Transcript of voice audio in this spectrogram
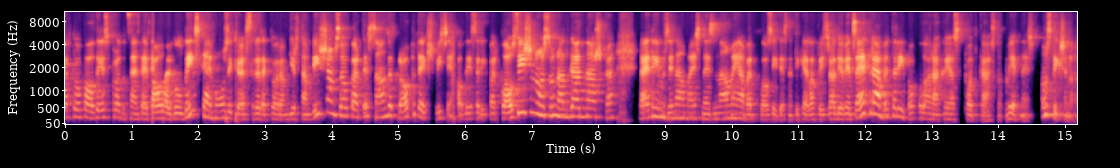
Par to paldies producentei Paulai Gulbinskai, mūzikas redaktoram Girtam Bišam. Savukārt es Sandra Kropa teikšu visiem paldies arī par klausīšanos un atgādināšu, ka raidījumu zināmais nezināmajā var klausīties ne tikai Latvijas radio viens ētrā, bet arī populārākajās podkāstu vietnēs. Uz tikšanos!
